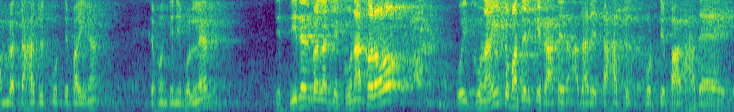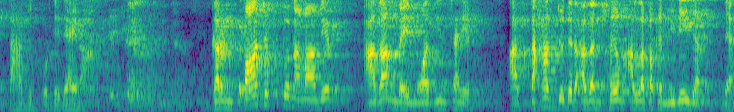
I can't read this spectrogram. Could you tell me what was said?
আমরা তাহাজুদ পড়তে পারি না। তখন তিনি বললেন, যে দিনের বেলা যে গোনা করো, ওই গোনাই তোমাদেরকে রাতের আধারে তাহাজুদ পড়তে বাধা দেয় তাহাজুদ পড়তে দেয় না। কারণ পাঁচ অক্ত নামাজের আজান দেয় মোয়াজ্জিন সাহেব, আর তাহাজ্জুদের আজান স্বয়ং আল্লাহ পাকে নিজেই দেন দেন।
